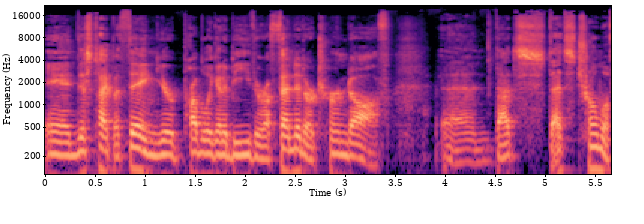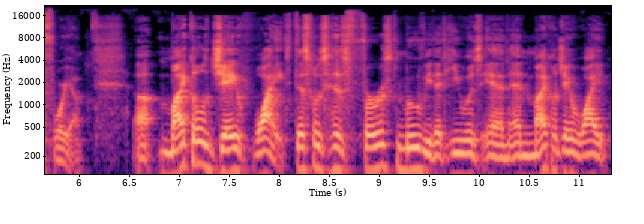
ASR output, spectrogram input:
and this type of thing, you're probably going to be either offended or turned off and that's that's Troma for you. Uh, Michael Jai White. This was his first movie that he was in, and Michael Jai White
